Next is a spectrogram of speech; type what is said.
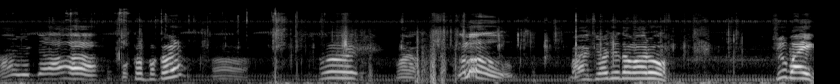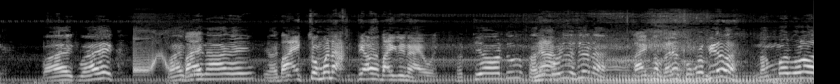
આવા. પકડ પકડ. હા. ઓય હા. બોલો. બાઈક જોજો તમારું. શું બાઈક? બાઈક બાઈક. બાઈક આ નહીં. બાઈક તો મને અત્યારે બાઈક લઈને આવ્યો હોય. નથી આવડતું ઘરે ના. પડ્યું છે ને? બાઈક તો ઘરે છોકરો ફેરો? નંબર બોલો.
